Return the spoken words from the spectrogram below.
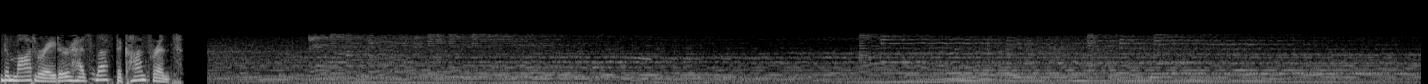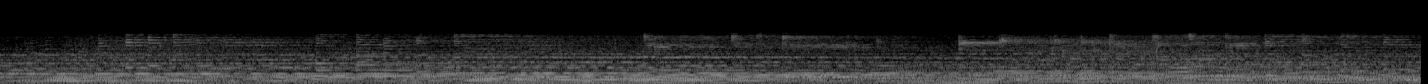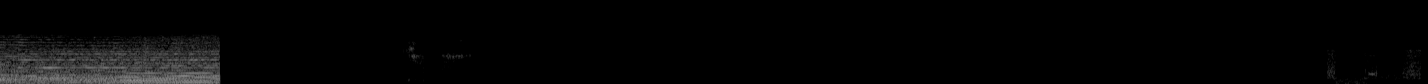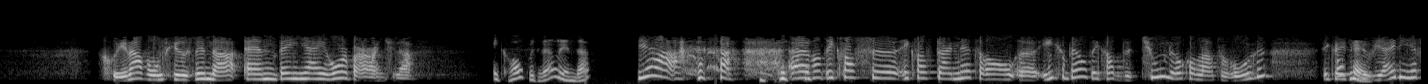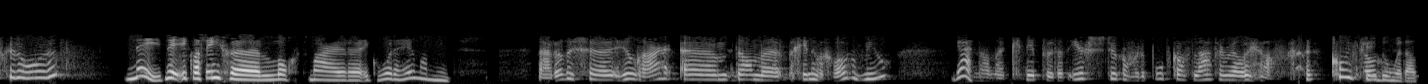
The moderator has left the conference. Goedenavond, hier is Linda. En ben jij hoorbaar, Angela? Ik hoop het wel, Linda. Ja, uh, want ik was, uh, ik was daar net al uh, ingebeld. Ik had de tune ook al laten horen. Ik weet okay. niet of jij die hebt kunnen horen. Nee, nee, ik was ingelogd, maar ik hoorde helemaal niets. Nou, dat is heel raar. Um, dan beginnen we gewoon opnieuw. Ja. En dan knippen we dat eerste stuk over de podcast later wel weer af. Komt Zo doen we dat.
